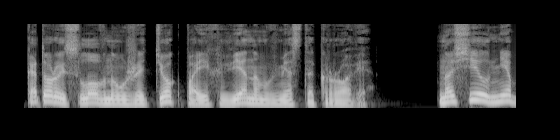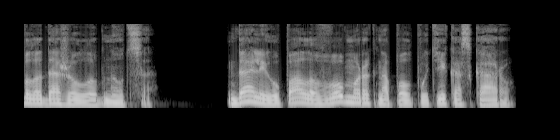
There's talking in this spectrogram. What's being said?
который словно уже тек по их венам вместо крови. Но сил не было даже улыбнуться. Далее упала в обморок на полпути к Аскару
